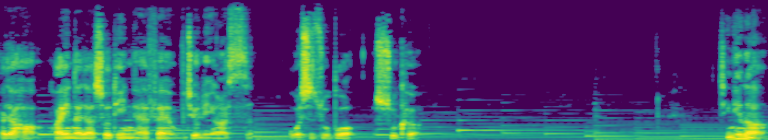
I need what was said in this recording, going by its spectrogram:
大家好，欢迎大家收听 FM 五九零二四，我是主播舒克。今天呢，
